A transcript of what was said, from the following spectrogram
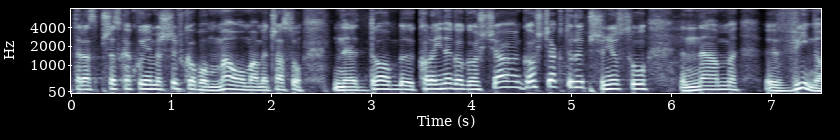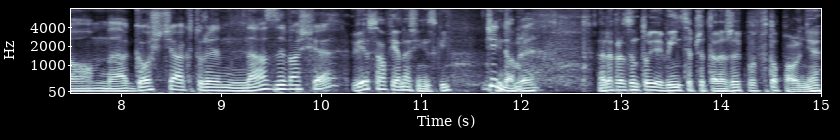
Teraz przeskakujemy szybko, bo mało mamy czasu do kolejnego gościa. Gościa, który przyniósł nam wino. Gościa, który nazywa się... Wiesław Janasiński. Dzień dobry. Reprezentuję wińce przy talerzyku w Topolnie.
